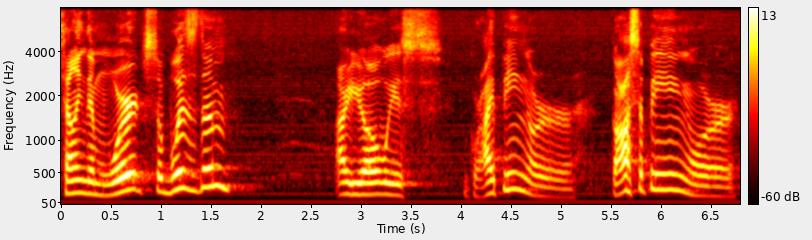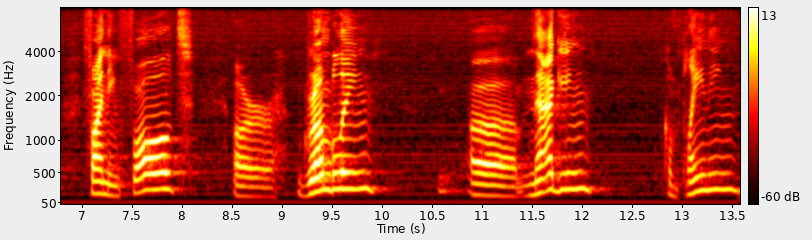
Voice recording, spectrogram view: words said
telling them words of wisdom? Are you always griping or gossiping or finding fault or grumbling, uh, nagging, complaining?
